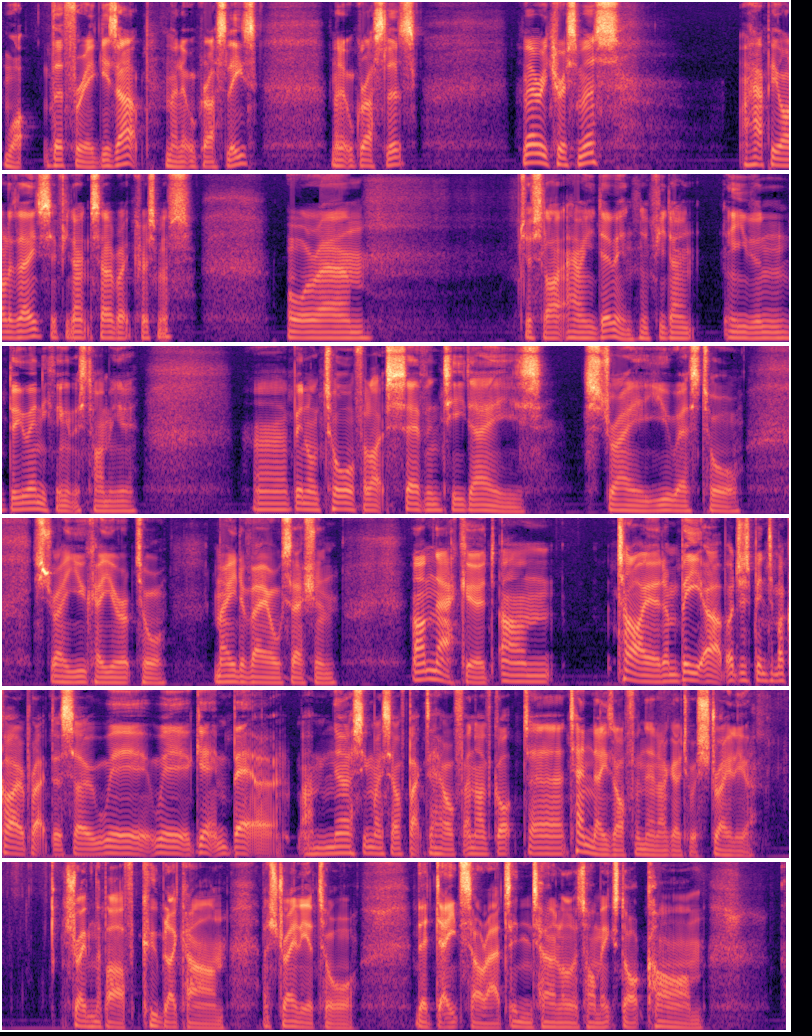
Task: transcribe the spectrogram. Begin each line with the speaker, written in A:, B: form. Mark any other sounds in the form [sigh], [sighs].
A: What the frig is up, my little Gruslies, my little Gruslers? Merry Christmas. Happy holidays if you don't celebrate Christmas. Or um, just like how are you doing if you don't even do anything at this time of year. Uh, I've been on tour for like 70 days. Stray US tour. Stray UK Europe tour. Maida Vale session. I'm knackered. I'm tired. I'm beat up. I've just been to my chiropractor, so we're we're getting better. I'm nursing myself back to health, and I've got uh, ten days off, and then I go to Australia. Stray from the Path, Kublai Khan, Australia tour. The dates are at internalatomics.com.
